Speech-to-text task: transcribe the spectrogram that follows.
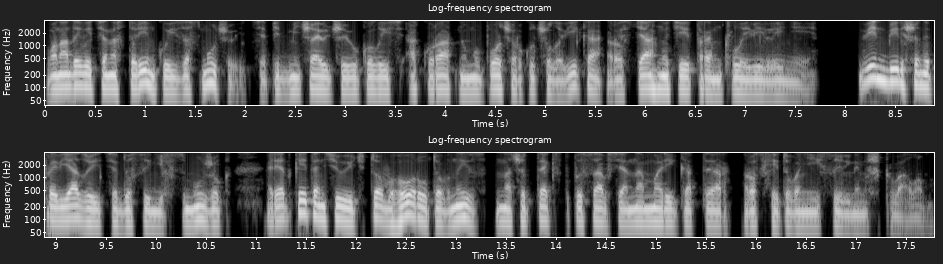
Вона дивиться на сторінку і засмучується, підмічаючи у колись акуратному почерку чоловіка розтягнуті тремтливі лінії. Він більше не прив'язується до синіх смужок, рядки танцюють то вгору, то вниз, наче текст писався на Марі Катер, розхитуваній сильним шквалом.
